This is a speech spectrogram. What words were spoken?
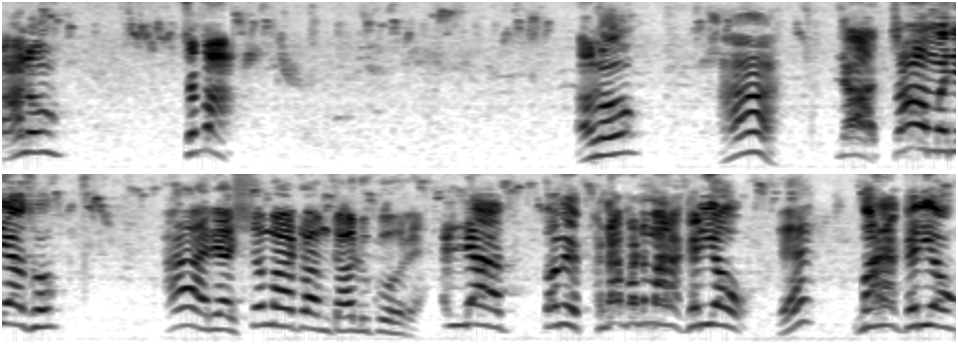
હાલો. ચપા. હાલો. હા. લા ચા મર્યા છો? આ રે આટલા આમ તાલુકો રે? અલ્યા તમે ફટાફટ મારા ઘરે આવો. હે? મારા ઘરે આવો.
